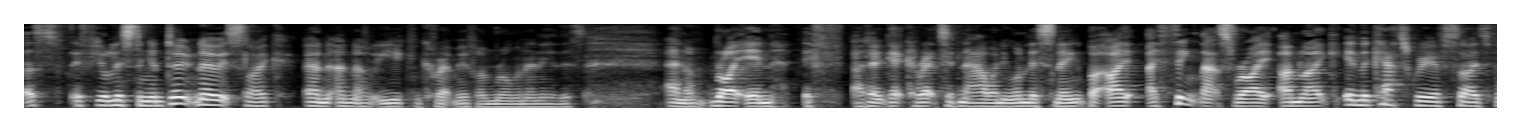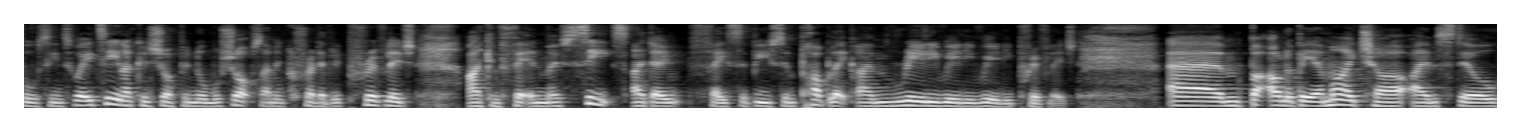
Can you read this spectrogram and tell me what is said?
if you're listening and don't know, it's like, and, and you can correct me if I'm wrong on any of this, and I'm right in if I don't get corrected now, anyone listening, but I, I think that's right. I'm like in the category of size 14 to 18. I can shop in normal shops. I'm incredibly privileged. I can fit in most seats. I don't face abuse in public. I'm really, really, really privileged. Um, but on a BMI chart, I'm still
